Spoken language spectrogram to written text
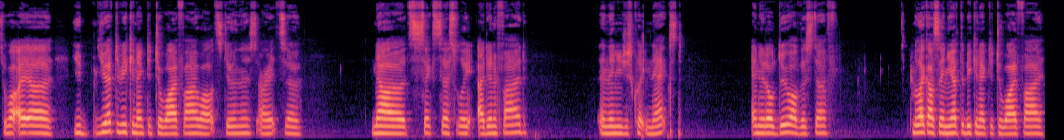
So I uh you you have to be connected to Wi-Fi while it's doing this. All right, so now it's successfully identified, and then you just click next, and it'll do all this stuff. But like I was saying, you have to be connected to Wi-Fi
